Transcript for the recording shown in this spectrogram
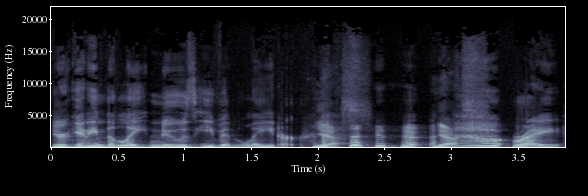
you're getting the late news even later. Yes. yes. right?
